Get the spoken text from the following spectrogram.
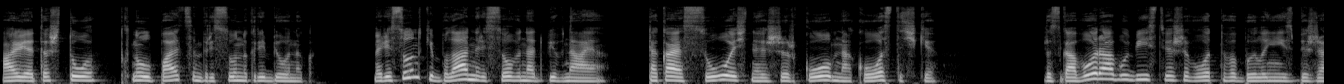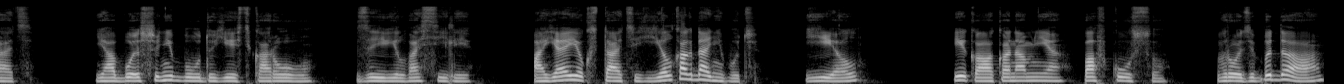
А это что? ткнул пальцем в рисунок ребенок. На рисунке была нарисована отбивная, такая сочная, с жирком на косточке. Разговора об убийстве животного было не избежать. Я больше не буду есть корову, заявил Василий. А я ее, кстати, ел когда-нибудь? Ел. И как она мне по вкусу? Вроде бы да.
